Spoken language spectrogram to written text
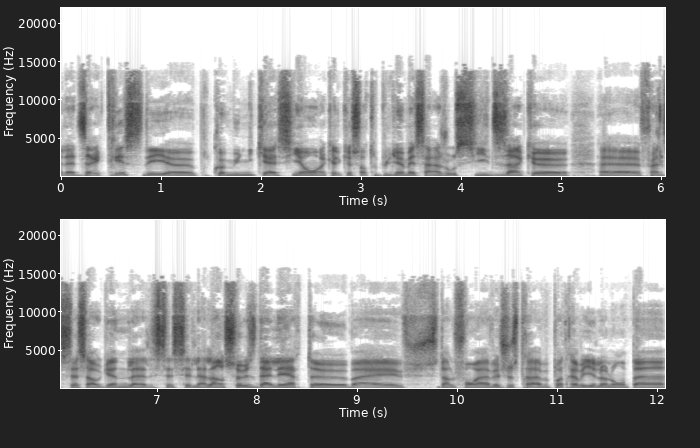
la directrice des euh, communications, en quelque sorte, a publié un message aussi disant que euh, Frances Haugen, la, c'est, la lanceuse d'alerte, ben, dans le fond, elle avait juste tra- avait pas travaillé là longtemps,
